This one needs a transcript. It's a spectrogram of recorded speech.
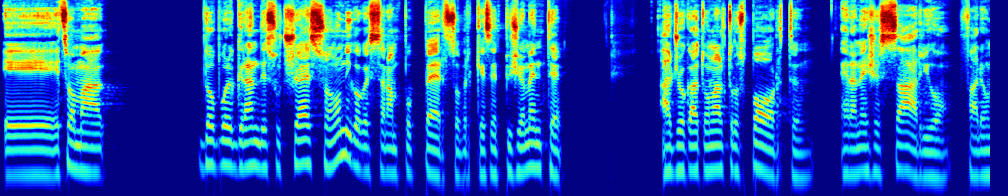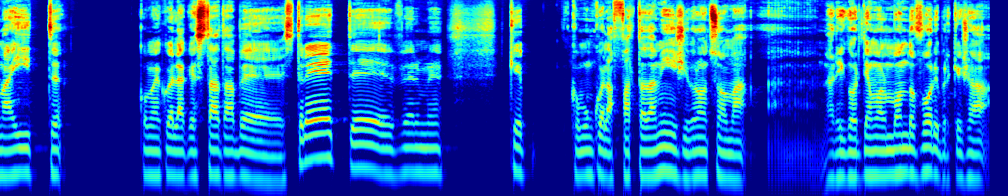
E insomma dopo il grande successo non dico che sarà un po' perso perché semplicemente ha giocato un altro sport. Era necessario fare una hit come quella che è stata beh strette ferme che comunque l'ha fatta da amici però insomma eh, la ricordiamo al mondo fuori perché ci ha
